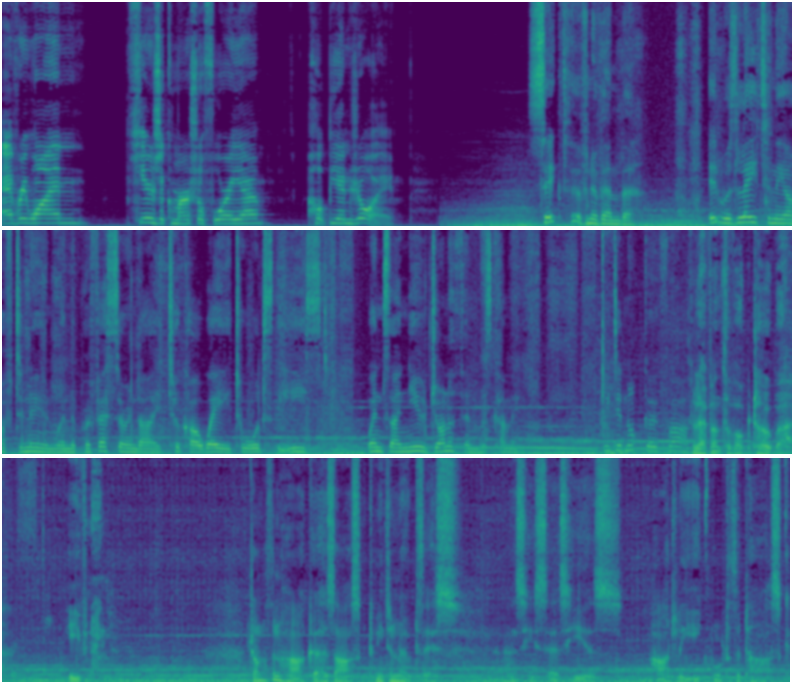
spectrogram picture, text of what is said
everyone, here's a commercial for you. Hope you enjoy. 6th of November. It was late in the afternoon when the professor and I took our way towards the east, whence I knew Jonathan was coming. We did not go far. 11th of October, evening. Jonathan Harker has asked me to note this, as he says he is hardly equal to the task,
